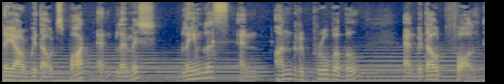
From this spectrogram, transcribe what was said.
They are without spot and blemish, blameless and unreprovable, and without fault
